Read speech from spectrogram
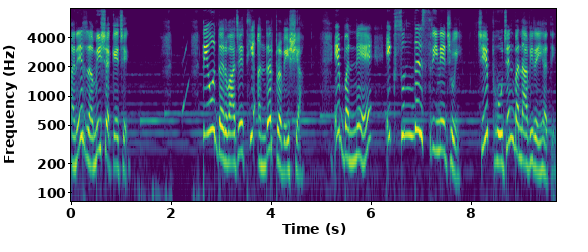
અને રમી શકે છે. તેઓ દરવાજેથી અંદર પ્રવેશ્યા. એ બંને એક સુંદર સ્ત્રીને જોઈ, જે ભોજન બનાવી રહી હતી.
